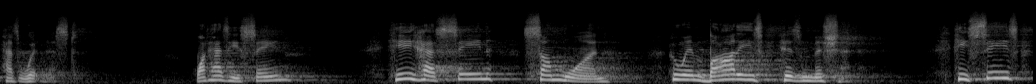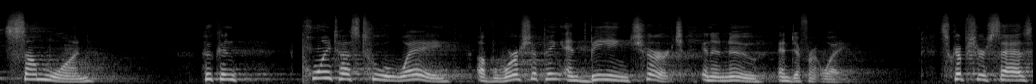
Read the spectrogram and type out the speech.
has witnessed. What has he seen? He has seen someone who embodies his mission. He sees someone who can point us to a way of worshiping and being church in a new and different way. Scripture says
